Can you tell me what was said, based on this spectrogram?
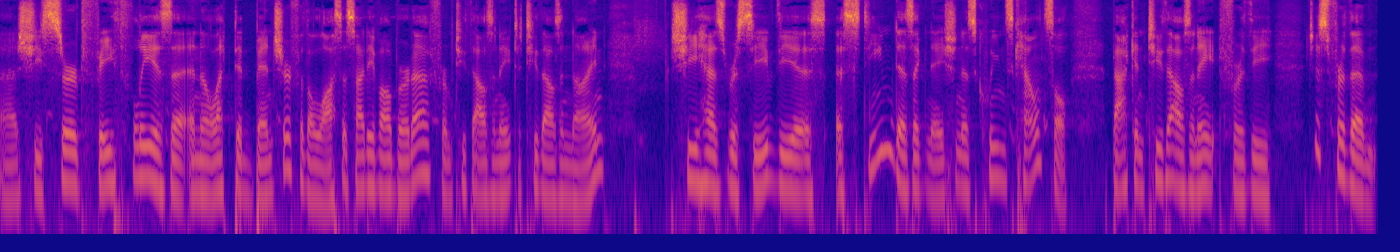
Uh, she served faithfully as a, an elected bencher for the Law Society of Alberta from 2008 to 2009. She has received the esteemed designation as Queen's Counsel back in 2008 for the just for the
